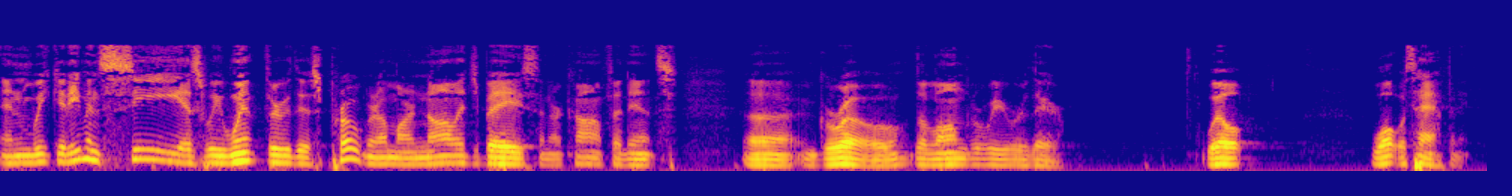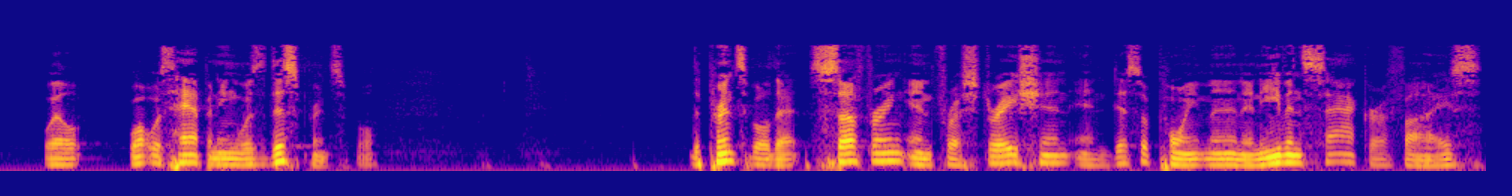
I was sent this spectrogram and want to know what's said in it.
And we could even see as we went through this program, our knowledge base and our confidence uh, grow the longer we were there. Well, what was happening? Well, what was happening was this principle the principle that suffering and frustration and disappointment and even sacrifice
